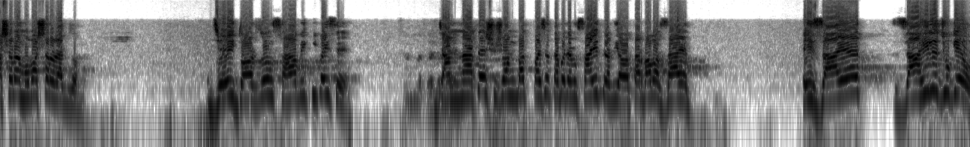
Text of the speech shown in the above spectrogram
আশারা মুবাশশারার একজন। যেই দশজন সাহাবী কি পাইছে? জান্নাতে সুসংবাদ পাইছে, তারপরে সাইদ রাদিয়াল্লাহু তার বাবা জায়েদ। এই জায়েদ জাহিলি যুগেও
